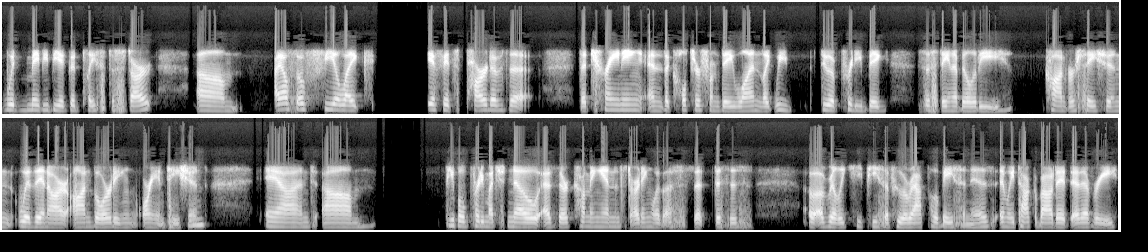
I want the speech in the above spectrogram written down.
would maybe be a good place to start. Um, I also feel like if it's part of the the training and the culture from day one, like we do a pretty big sustainability conversation within our onboarding orientation, and um, people pretty much know as they're coming in and starting with us that this is a, really key piece of who Arapahoe Basin is, and we talk about it at every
